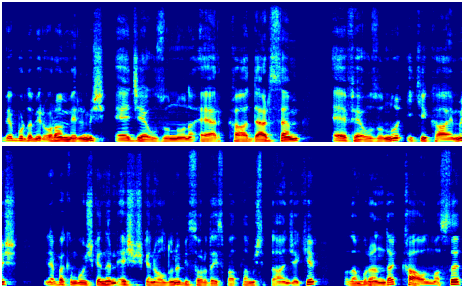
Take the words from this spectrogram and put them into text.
ve burada bir oran verilmiş. EC uzunluğuna eğer K dersem EF uzunluğu 2K'ymış. Yine bakın bu üçgenlerin eş üçgen olduğunu bir soruda ispatlamıştık daha önceki. O zaman buranın da K olması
